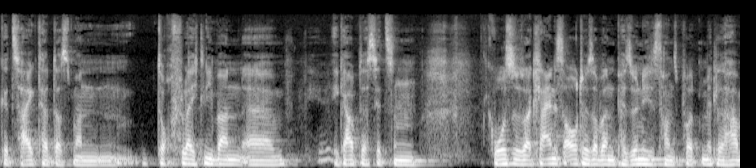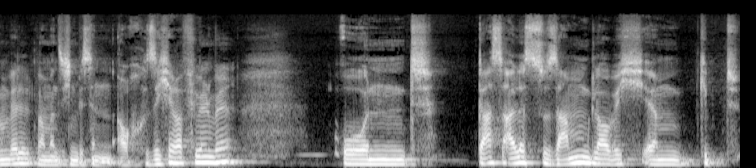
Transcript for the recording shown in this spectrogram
gezeigt hat, dass man doch vielleicht lieber, ein, äh, egal ob das jetzt ein großes oder kleines Auto ist, aber ein persönliches Transportmittel haben will, weil man sich ein bisschen auch sicherer fühlen will. Und das alles zusammen, glaube ich, ähm, gibt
